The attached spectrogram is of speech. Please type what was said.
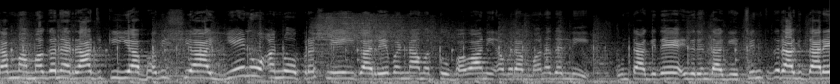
ತಮ್ಮ ಮಗನ ರಾಜಕೀಯ ಭವಿಷ್ಯ ಏನು ಅನ್ನೋ ಪ್ರಶ್ನೆ ಈಗ ರೇವಣ್ಣ ಮತ್ತು ಭವಾನಿ ಅವರ ಮನದಲ್ಲಿ ಉಂಟಾಗಿದೆ. ಇದರಿಂದಾಗಿ ಚಿಂತಿತರಾಗಿದ್ದಾರೆ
